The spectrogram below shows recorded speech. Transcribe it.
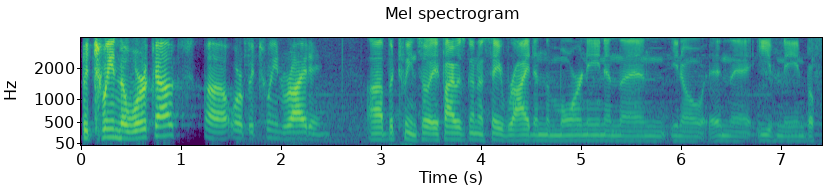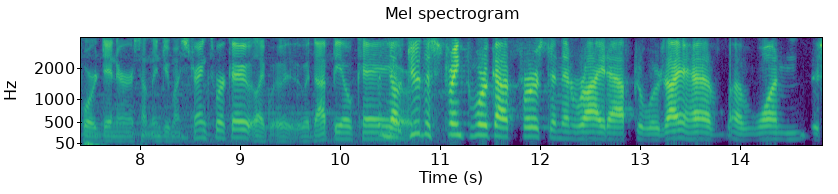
Between the workouts uh, or between riding? Uh, between so if I was going to say ride in the morning and then you know in the evening before dinner or something, do my strength workout. Like would that be okay? No, or? do the strength workout first and then ride afterwards. I have uh, one. This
